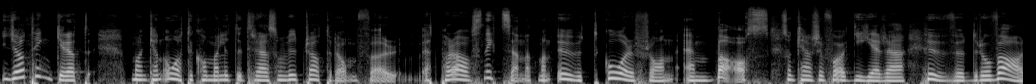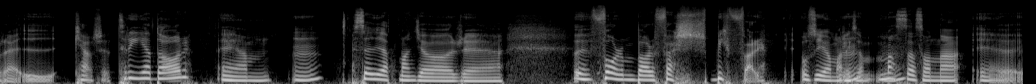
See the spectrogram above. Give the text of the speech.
jag tänker att man kan återkomma lite till det här som vi pratade om för ett par avsnitt sen. Att man utgår från en bas som kanske får agera huvudråvara i kanske tre dagar. Ehm, Mm. säg att man gör eh, eh, formbar färsbiffar. Och så gör man Mm, liksom mm. massa sådana eh,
